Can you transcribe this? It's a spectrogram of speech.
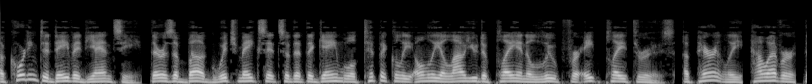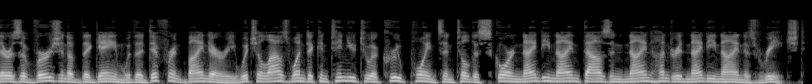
According to David Yancey, there is a bug which makes it so that the game will typically only allow you to play in a loop for eight playthroughs. Apparently, however, there is a version of the game with a different binary which allows one to continue to accrue points until the score 99,999 is reached.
